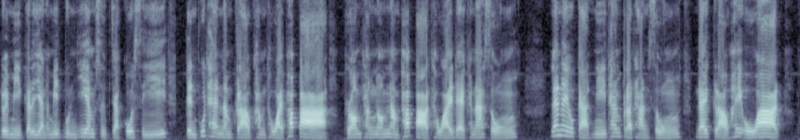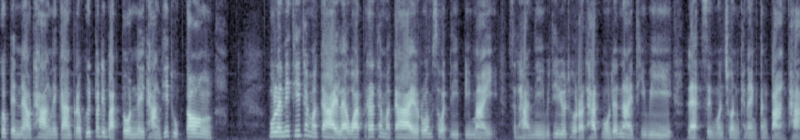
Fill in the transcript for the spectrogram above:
โดยมีกัลยาณมิตรบุญเยี่ยมสืบจากโกสีเป็นผู้แทนนำกล่าวคำถวายผ้าป่า พร้อมทั้งน้อมนำผ้าป่าถวายแด่คณะสงฆ์และในโอกาสนี้ท่านประธานสงฆ์ได้กล่าวให้โอวาทเพื่อเป็นแนวทางในการประพฤติปฏิบัติตนในทางที่ถูกต้อง มูลนิธิธรรมกายและวัดพระธรรมกายร่วมสวัสดีปีใหม่ สถานีวิทยุโทรทัศน์โมเดิร์นไนน์ทีวีและสื่อมวลชนแขนงต่าง ๆ ค่ะ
